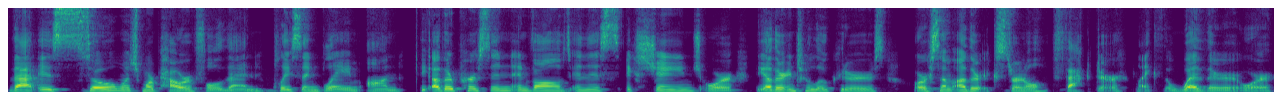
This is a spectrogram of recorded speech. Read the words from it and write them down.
that is so much more powerful than placing blame on the other person involved in this exchange or the other interlocutors or some other external factor like the weather or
